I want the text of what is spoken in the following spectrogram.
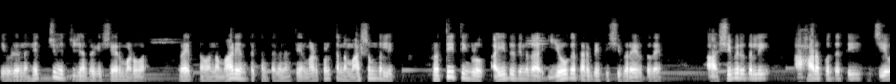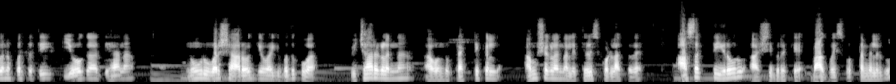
ಈ ವಿಡಿಯೋನ ಹೆಚ್ಚು ಹೆಚ್ಚು ಜನರಿಗೆ ಶೇರ್ ಮಾಡುವ ಪ್ರಯತ್ನವನ್ನ ಮಾಡಿ ಅಂತಕ್ಕಂಥ ವಿನಂತಿಯನ್ನು ಮಾಡ್ಕೊಳ್ತಾ ನಮ್ಮ ಆಶ್ರಮದಲ್ಲಿ ಪ್ರತಿ ತಿಂಗಳು ಐದು ದಿನದ ಯೋಗ ತರಬೇತಿ ಶಿಬಿರ ಇರ್ತದೆ. ಆ ಶಿಬಿರದಲ್ಲಿ ಆಹಾರ ಪದ್ಧತಿ, ಜೀವನ ಪದ್ಧತಿ, ಯೋಗ, ಧ್ಯಾನ ನೂರು ವರ್ಷ ಆರೋಗ್ಯವಾಗಿ ಬದುಕುವ ವಿಚಾರಗಳನ್ನ, ಆ ಒಂದು ಪ್ರಾಕ್ಟಿಕಲ್ ಅಂಶಗಳನ್ನ ಅಲ್ಲಿ ತಿಳಿಸ್ಕೊಡ್ಲಾಗ್ತದೆ. ಆಸಕ್ತಿ ಇರೋರು ಆ ಶಿಬಿರಕ್ಕೆ ಭಾಗವಹಿಸಬಹುದು ತಮ್ಮೆಲ್ಲರಿಗೂ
